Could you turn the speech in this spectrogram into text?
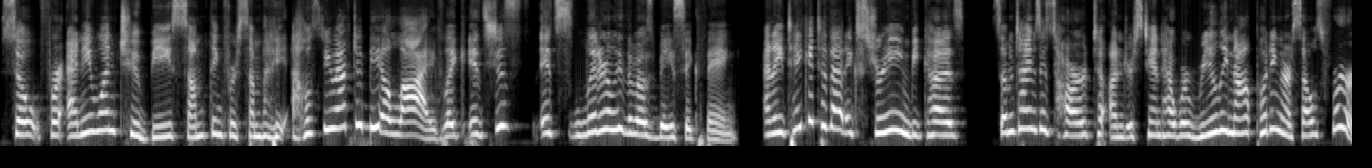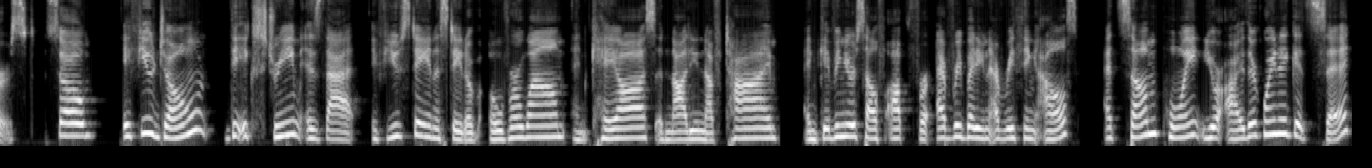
So for anyone to be something for somebody else, you have to be alive. Like it's just, it's literally the most basic thing. And I take it to that extreme because sometimes it's hard to understand how we're really not putting ourselves first. So if you don't, the extreme is that if you stay in a state of overwhelm and chaos and not enough time and giving yourself up for everybody and everything else, at some point, you're either going to get sick,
